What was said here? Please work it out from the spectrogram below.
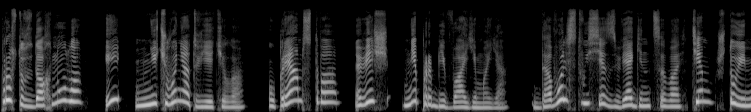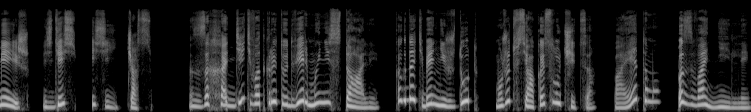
просто вздохнула и ничего не ответила. Упрямство — вещь непробиваемая. Довольствуйся, Звягинцева, тем, что имеешь здесь и сейчас. Заходить в открытую дверь мы не стали. Когда тебя не ждут, может всякое случиться. Поэтому позвонили.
